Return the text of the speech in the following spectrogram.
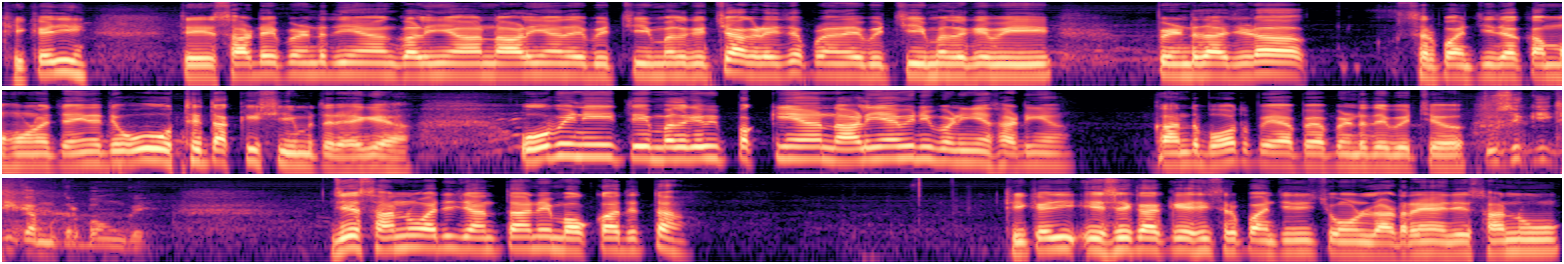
ਠੀਕ ਹੈ ਜੀ? ਤੇ ਸਾਡੇ ਪਿੰਡ ਦੀਆਂ ਗਲੀਆਂ ਨਾਲੀਆਂ ਦੇ ਵਿੱਚ ਹੀ ਮਤਲਬ ਕਿ ਝਗੜੇ ਝਪੜਿਆਂ ਦੇ ਵਿੱਚ ਹੀ ਮਤਲਬ ਕਿ ਵੀ ਪਿੰਡ ਦਾ ਜਿਹੜਾ ਸਰਪੰਚੀ ਦਾ ਕੰਮ ਹੋਣਾ ਚਾਹੀਦਾ ਤੇ ਉਹ ਉੱਥੇ ਤੱਕ ਹੀ ਸੀਮਿਤ ਰਹਿ ਗਿਆ। ਉਹ ਵੀ ਨਹੀਂ ਤੇ ਮਤਲਬ ਕਿ ਵੀ ਪੱਕੀਆਂ ਨਾਲੀਆਂ ਵੀ ਨਹੀਂ ਬਣੀਆਂ ਸਾਡੀਆਂ। ਗੰਦ ਬਹੁਤ ਪਿਆ ਪਿਆ ਪਿੰਡ ਦੇ ਵਿੱਚ। ਤੁਸੀਂ ਕੀ ਕੀ ਕੰਮ ਕਰਵਾਓਗੇ ਜੇ ਸਾਨੂੰ ਅੱਜ ਜਨਤਾ ਨੇ ਮੌਕਾ ਦਿੱਤਾ ਠੀਕ ਹੈ ਜੀ, ਇਸੇ ਕਰਕੇ ਅਸੀਂ ਸਰਪੰਚ ਦੀ ਚੋਣ ਲੜ ਰਹੇ ਹਾਂ। ਜੇ ਸਾਨੂੰ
